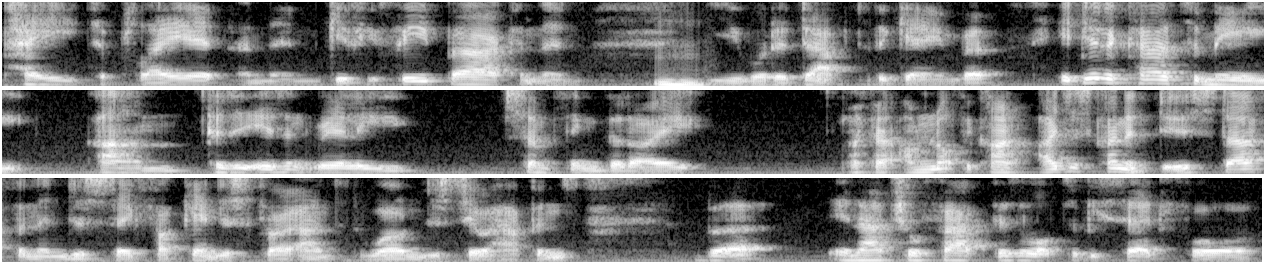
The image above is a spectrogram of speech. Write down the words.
pay to play it and then give you feedback and then Mhm. you would adapt to the game. But it did occur to me because it isn't really something that I like. I, I'm not the kind. I just kind of do stuff and then just say fuck it and just throw it out into the world and just see what happens. But in actual fact, there's a lot to be said for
